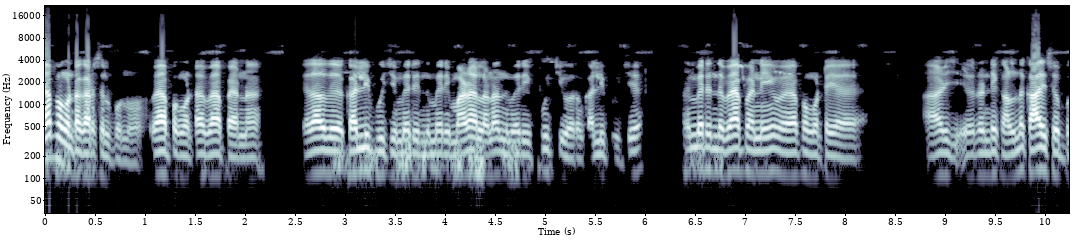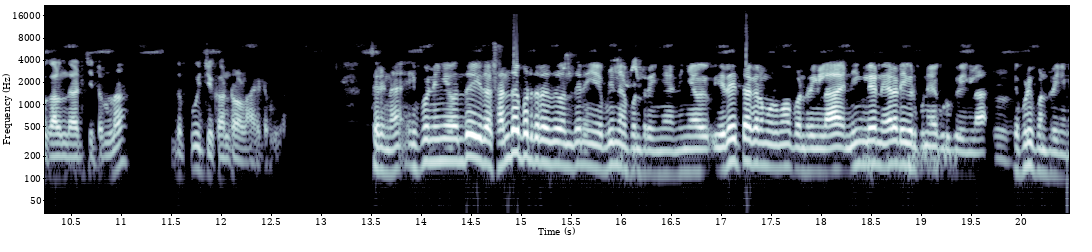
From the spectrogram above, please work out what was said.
வேப்பங்கொட்டை கரைசல் பண்ணுவோம். வேப்பங்கொட்டை வேப்ப எண்ணெய் ஏதாவது கள்ளிப்பூச்சி மாரி இந்த மாதிரி மழை இல்லைன்னா இந்த மாதிரி பூச்சி வரும் கள்ளிப்பூச்சி. அதுமாரி இந்த வேப்ப எண்ணெயும் வேப்பங்கொட்டையை அடிச்சு ரெண்டையும் கலந்து காய் சோப்பு கலந்து அடிச்சிட்டோம்னா இந்த பூச்சி கண்ட்ரோல் ஆகிடும் சரிண்ணா. இப்போ நீங்க வந்து இதை சந்தைப்படுத்துறது வந்து நீங்க எப்படி நான் பண்றீங்க? நீங்க இடைத்தகரம் மூலமா பண்றீங்களா? நீங்களே நேரடி விற்பனையா கொடுக்குறீங்களா. எப்படி பண்றீங்க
